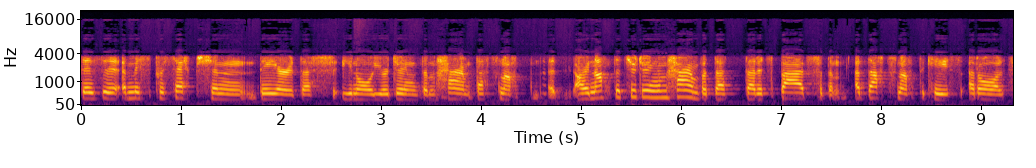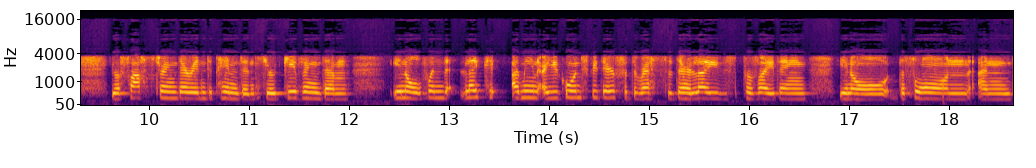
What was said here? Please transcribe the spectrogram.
there's a, a misperception there that you know you're doing them harm. That's not, or not that you're doing them harm, but that that it's bad for them. That's not the case at all. You're fostering their independence. You're giving them, you know, when like I mean, are you going to be there for the rest of their lives, providing you know the phone and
